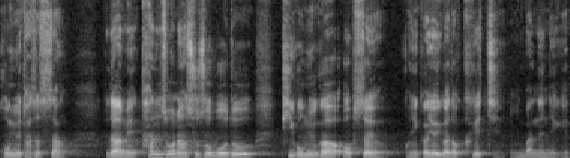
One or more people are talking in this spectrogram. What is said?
공유 다섯 쌍그 다음에 탄소나 수소 모두 비공유가 없어요. 그러니까 여기가 더 크겠지. 음, 맞는 얘기네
